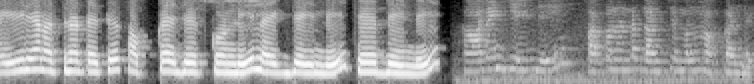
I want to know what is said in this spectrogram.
వీడియో నచ్చినట్టయితే సబ్స్క్రైబ్ చేసుకోండి లైక్ చేయండి షేర్ చేయండి. కామెంట్ చేయండి. పక్కనున్న గంట సింబల్ నొక్కండి.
